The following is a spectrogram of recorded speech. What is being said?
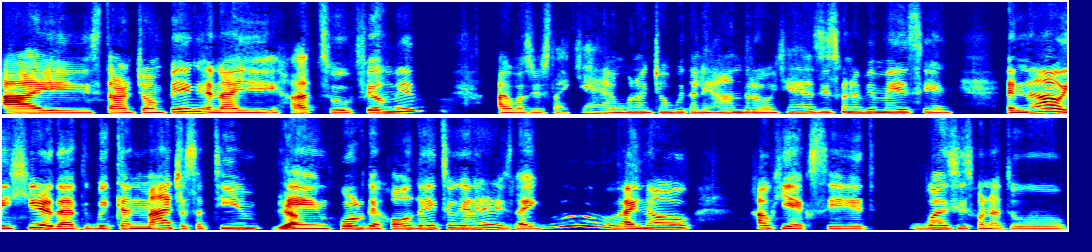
I start jumping and I had to film him, I was just like, yeah, I'm gonna jump with Alejandro. Yes, it's gonna be amazing. And now in here that we can match as a team Yeah. and work the whole day together, it's like, woo, I know how he exceed, what he's gonna do.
